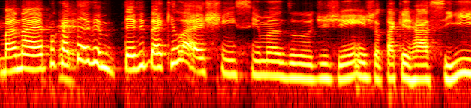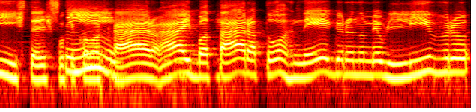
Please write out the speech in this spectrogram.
Mas na época é. teve, teve backlash em cima do, de gente, ataques racistas, porque Sim. colocaram, ai, botaram ator negro no meu livro,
